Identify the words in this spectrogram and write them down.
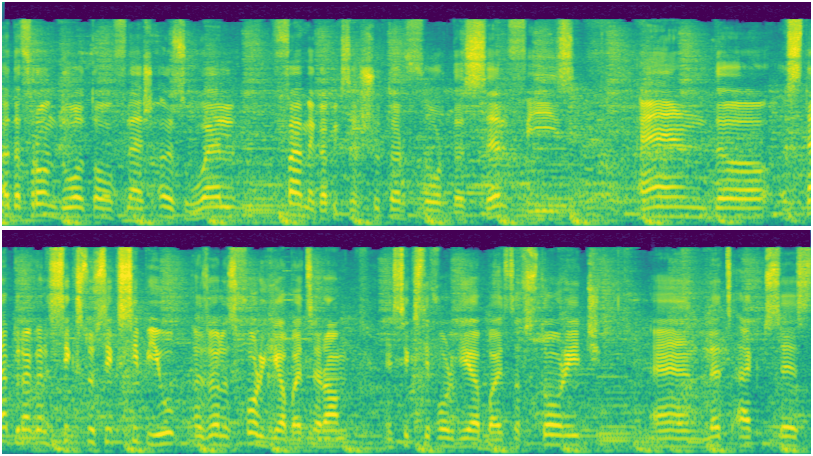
At the front dual tone flash as well 5 megapixel shooter for the selfies and uh, Snapdragon 626 CPU as well as 4 gigabytes RAM and 64 gigabytes of storage. And let's access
